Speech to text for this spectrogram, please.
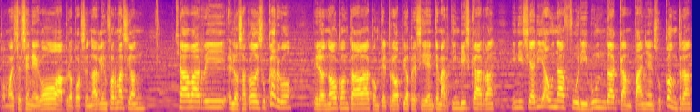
Como ese se negó a proporcionar la información, Chavarri lo sacó de su cargo, pero no contaba con que el propio presidente Martín Vizcarra iniciaría una furibunda campaña en su contra,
